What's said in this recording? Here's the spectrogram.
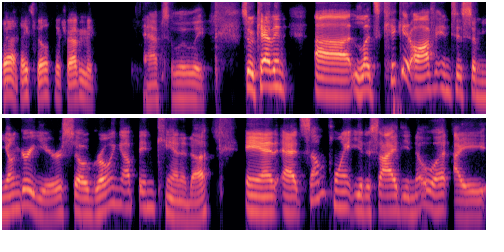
Yeah, thanks, Phil. Thanks for having me. Absolutely. So, Kevin, uh, let's kick it off into some younger years. So, growing up in Canada, and at some point you decide, you know what, I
